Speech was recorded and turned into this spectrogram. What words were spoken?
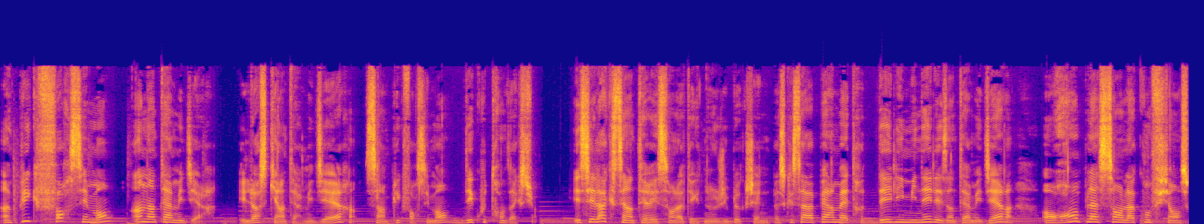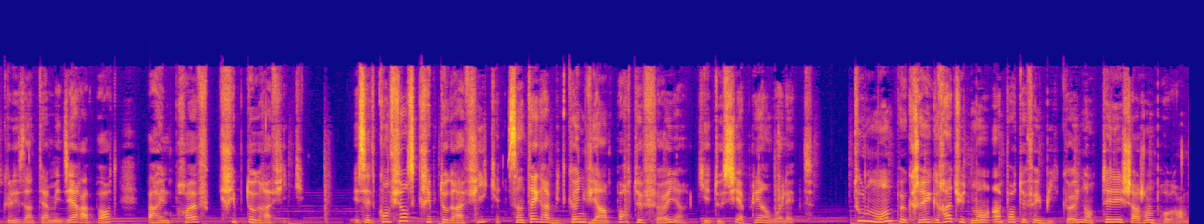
impliquent forcément un intermédiaire. Et lorsqu'il y a intermédiaire, ça implique forcément des coûts de transaction. Et c'est là que c'est intéressant la technologie blockchain, parce que ça va permettre d'éliminer les intermédiaires en remplaçant la confiance que les intermédiaires apportent par une preuve cryptographique. Et cette confiance cryptographique s'intègre à Bitcoin via un portefeuille, qui est aussi appelé un wallet. Tout le monde peut créer gratuitement un portefeuille Bitcoin en téléchargeant le programme.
